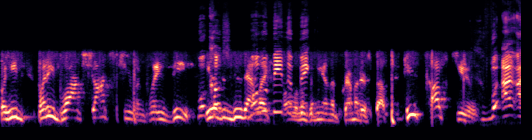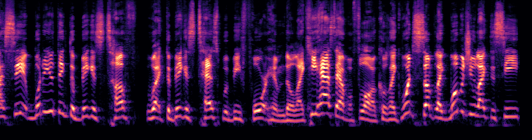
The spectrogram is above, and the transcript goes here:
But he but he blocks shots Q and plays D. Well, he Coach, doesn't do that what like would be the big- look at me on the perimeter stuff. He's tough Q. But I, I see it. What do you think the biggest tough, like the biggest test would be for him though? Like he has to have a flaw. Cause like what's some, like what would you like to see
